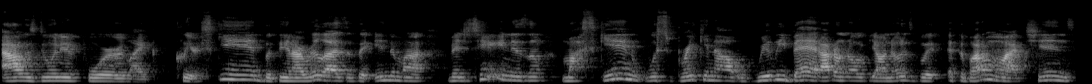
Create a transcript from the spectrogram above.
I was doing it for like clear skin, but then I realized at the end of my vegetarianism, my skin was breaking out really bad. I don't know if y'all noticed, but at the bottom of my chins,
